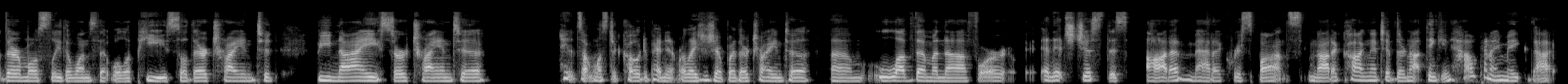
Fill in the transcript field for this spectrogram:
they're mostly the ones that will appease. So they're trying to be nice or trying to it's almost a codependent relationship where they're trying to um, love them enough or and it's just this automatic response not a cognitive they're not thinking how can i make that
